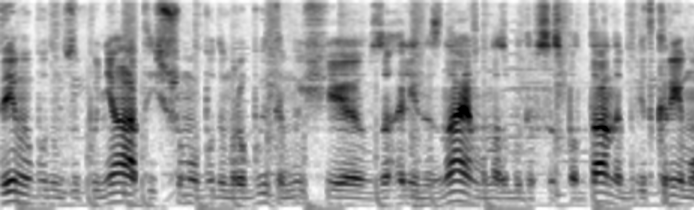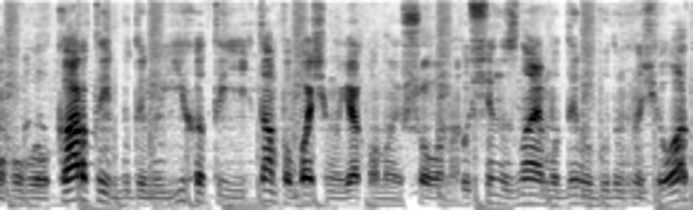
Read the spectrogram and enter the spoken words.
де ми будемо зупинятись, що ми будемо робити. Ми ще взагалі не знаємо. У нас буде все спонтанне. Відкриємо Google карти, будемо їхати, і там побачимо, як воно і що воно. Ще не знаємо, де ми будемо ночувати.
